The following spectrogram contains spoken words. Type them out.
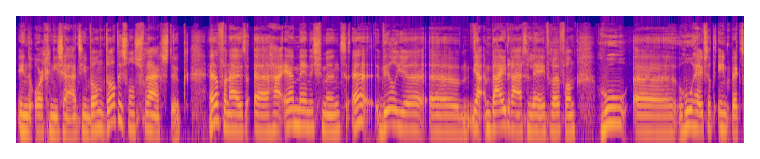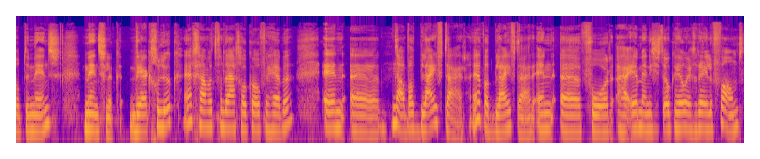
in de organisatie. Want dat is ons vraagstuk. Vanuit HR-management wil je eh, ja, een bijdrage leveren van hoe, eh, hoe heeft dat impact op de mens. Menselijk werkgeluk hè, gaan we het vandaag ook over hebben. En eh, nou, wat blijft daar? Wat blijft daar? En eh, voor HR-managers het ook heel erg relevant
